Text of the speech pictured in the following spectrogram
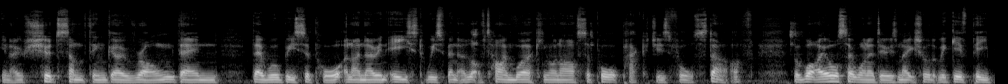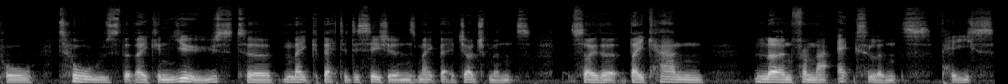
you know, should something go wrong, then there will be support. And I know in East we spent a lot of time working on our support packages for staff. But what I also want to do is make sure that we give people tools that they can use to make better decisions, make better judgments, so that they can learn from that excellence piece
